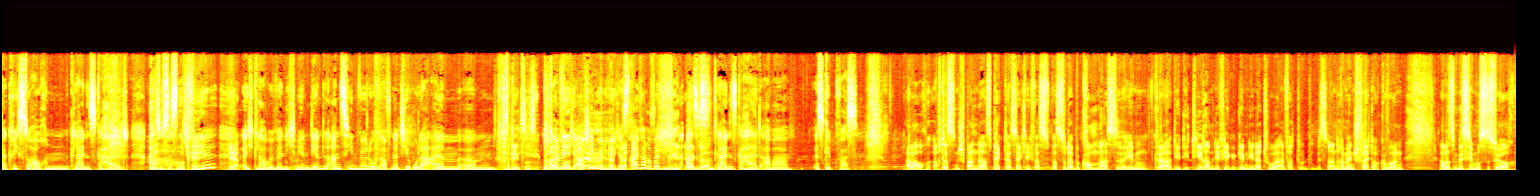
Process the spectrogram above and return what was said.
da kriegst du auch ein kleines Gehalt. Also ah, es ist nicht okay. viel. Ja. Ich glaube, wenn ich mir einen Dirndl anziehen würde und auf einer Tiroler Alm ähm, Buttermilch ausschenken würde, würde ich das Dreifache verdienen. Ja, also klar. es ist ein kleines Gehalt, aber es gibt was. Aber auch, auch das ist ein spannender Aspekt tatsächlich, was, was du da bekommen hast. Also eben, klar, die, die Tiere haben dir viel gegeben, die Natur, einfach du, du bist ein anderer Mensch vielleicht auch geworden. Aber so ein bisschen musstest du ja auch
